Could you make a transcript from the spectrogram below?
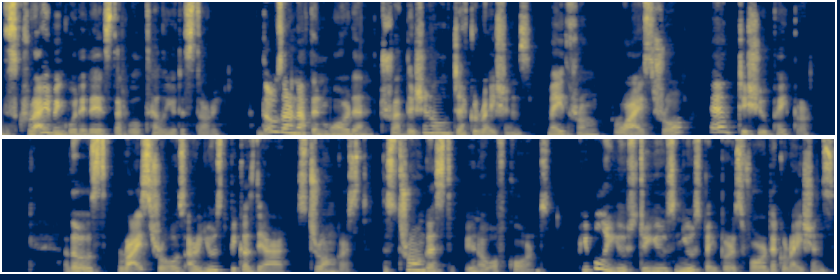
describing what it is that will tell you the story. Those are nothing more than traditional decorations made from rice straw and tissue paper. Those rice straws are used because they are strongest, the strongest, you know, of corns. People used to use newspapers for decorations,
